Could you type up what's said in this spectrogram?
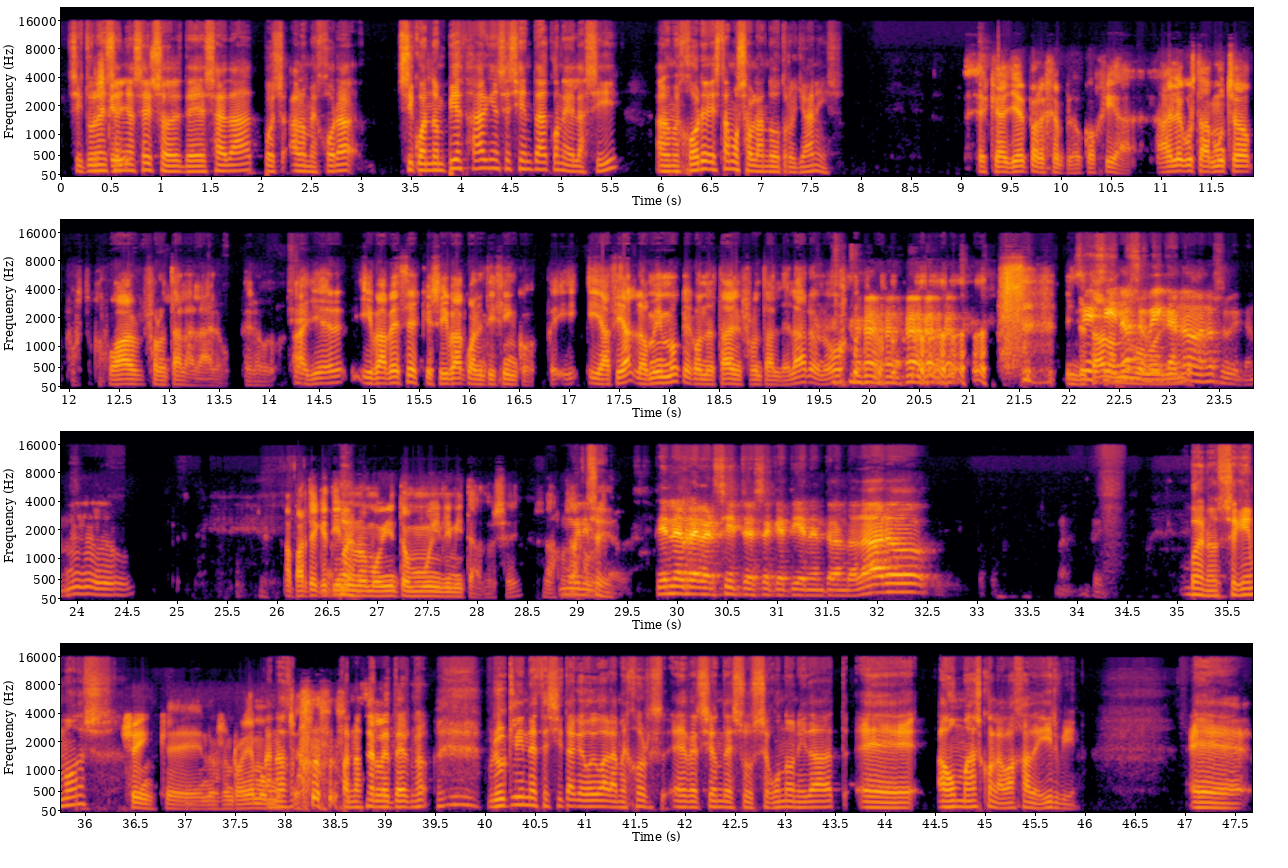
Si tú le enseñas eso desde esa edad, pues a lo mejor, si cuando empieza alguien se sienta con él así, a lo mejor estamos hablando de otro Yanis. Es que ayer, por ejemplo, cogía. A él le gusta mucho pues, jugar frontal al aro, pero ayer iba a veces que se iba a 45 y, hacía lo mismo que cuando estaba en el frontal del aro, ¿no? sí, sí, no se ubica, no, no se ubica. Aparte que tiene unos movimientos muy limitados, ¿eh? muy limitados. Tiene el reversito ese que tiene entrando al aro. Bueno, seguimos. Sí, que nos enrollamos mucho. para no hacerlo eterno. Brooklyn necesita que vuelva a la mejor eh, versión de su segunda unidad, eh, aún más con la baja de Irving. Eh,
